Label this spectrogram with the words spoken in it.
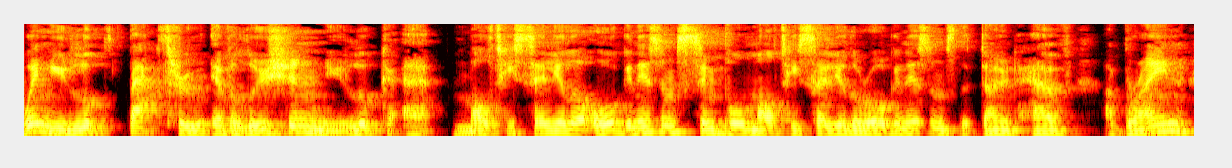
when you look back through evolution, you look at multicellular organisms, simple multicellular organisms that don't have a brain,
